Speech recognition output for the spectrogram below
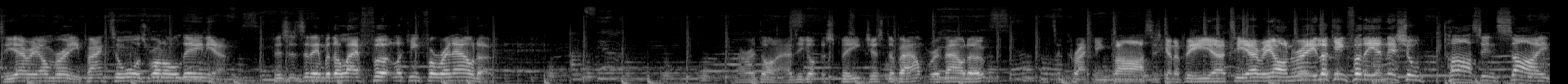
Thierry Henry back towards Ronaldinho. Visits it in with the left foot, looking for Ronaldo. Maradona, has he got the speed? Just about. Rivaldo. That's a cracking pass. It's going to be uh, Thierry Henry looking for the initial pass inside.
